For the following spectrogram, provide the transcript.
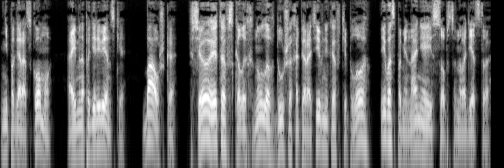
не по-городскому, а именно по-деревенски, бабушка, все это всколыхнуло в душах оперативников тепло и воспоминания из собственного детства.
